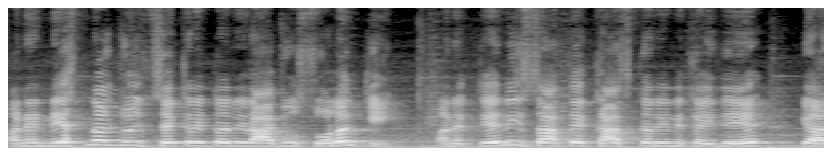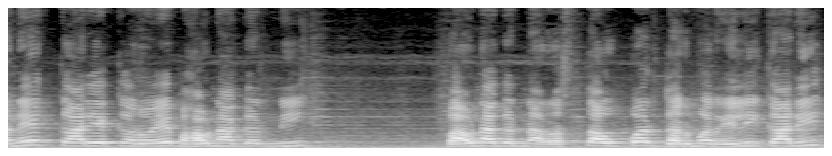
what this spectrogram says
અને national joint secretary Raju Solanki અને તેની સાથે ખાસ કરીને કહી દઈએ કે અનેક કાર્યકરોએ ભાવનગરની, ભાવનગરના રસ્તા ઉપર ધર્મ રેલી કાઢી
